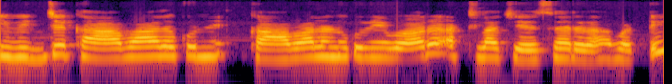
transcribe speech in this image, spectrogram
ఈ విద్య కావాలనుకునే కావాలనుకునే వారు అట్లా చేశారు కాబట్టి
